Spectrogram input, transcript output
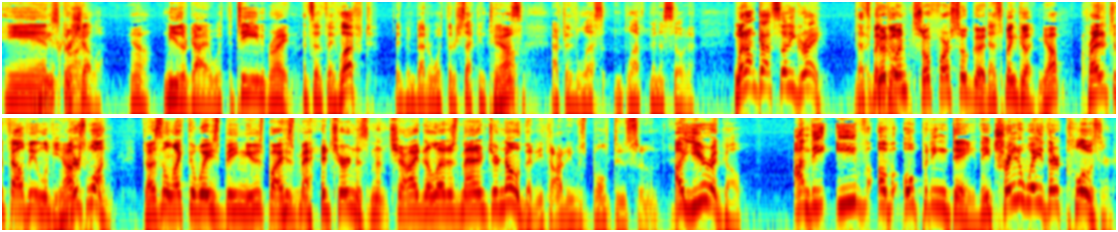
and. Urshela. Yeah. Neither guy with the team. Right. And since they left, they've been better with their second teams Yeah. after they left, Minnesota. Went out and got Sonny Gray. That's been good, good. one. So far, so good. That's been good. Yep. Credit to Falvey and Levine. Yep. There's one. Doesn't like the way he's being used by his manager and is not shy to let his manager know that he thought he was pulled too soon. A year ago, on the eve of opening day, they trade away their closer,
